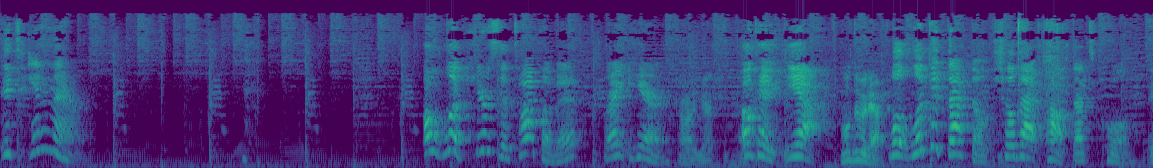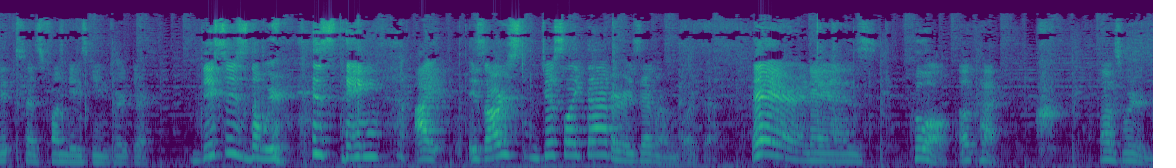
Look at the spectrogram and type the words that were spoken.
It's in there. Oh, look, here's the top of it. Right here. Oh, I got you. Okay, yeah. We'll do it after. Well, look at that though. Show that top. That's cool. It says Fundays Games right there. This is the weirdest thing. I is ours just like that or is everyone's like that? There it is. Cool. Okay. That was weird.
